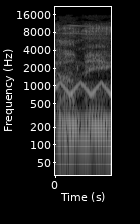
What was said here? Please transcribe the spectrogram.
Coming.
